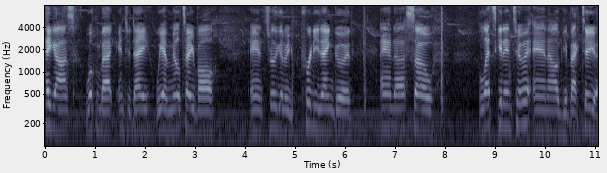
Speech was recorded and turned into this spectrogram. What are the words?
Hey guys, welcome back. And today we have military ball, and it's really gonna be pretty dang good. And uh, so let's get into it, and I'll get back to you.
